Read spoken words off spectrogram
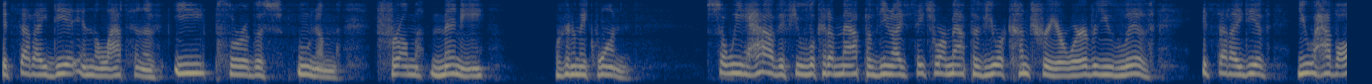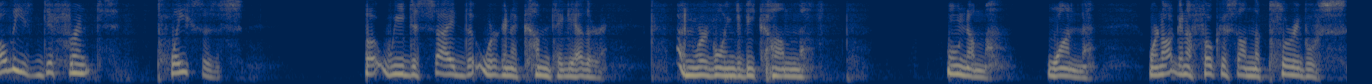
It's that idea in the Latin of e pluribus unum, from many, we're going to make one. So we have, if you look at a map of the United States or a map of your country or wherever you live, it's that idea of you have all these different places, but we decide that we're going to come together and we're going to become unum, one. We're not going to focus on the pluribus,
